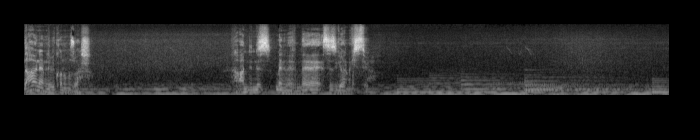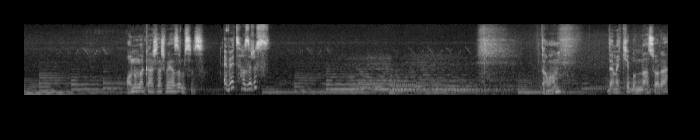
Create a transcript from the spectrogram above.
Daha önemli bir konumuz var. Anneniz benim evimde ve sizi görmek istiyor. Onunla karşılaşmaya hazır mısınız? Evet, hazırız. Tamam. Demek ki bundan sonra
